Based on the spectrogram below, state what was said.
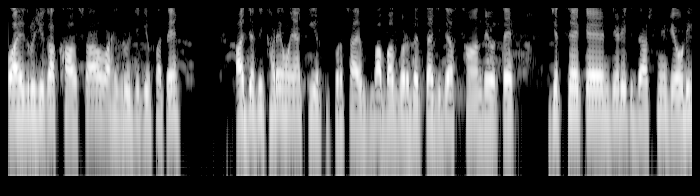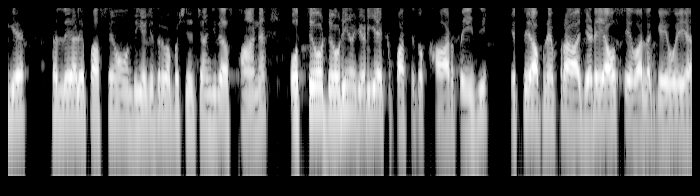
ਵਾਹਿਗੁਰੂ ਜੀ ਕਾ ਖਾਲਸਾ, ਵਾਹਿਗੁਰੂ ਜੀ ਕੀ ਫਤਿਹ। ਅੱਜ ਅਸੀਂ ਖੜੇ ਹੋਏ ਹਾਂ ਕੀਰਤਪੁਰ ਸਾਹਿਬ, ਬਾਬਾ ਗੁਰਦਿੱਤਾ ਜੀ ਦੇ ਸਥਾਨ ਦੇ ਉੱਤੇ, ਜਿੱਥੇ ਕਿ ਜਿਹੜੀ ਇੱਕ ਦਰਸ਼ਨੀ ਡਿਉੜੀ ਹੈ ਥੱਲੇ ਵਾਲੇ ਪਾਸੇ ਆਉਂਦੀ ਹੈ ਜਿੱਧਰ ਬਾਬਾ ਸ਼੍ਰੀ ਚੰਦ ਜੀ ਦਾ ਸਥਾਨ ਹੈ ਉੱਥੇ ਉਹ ਡਿਉੜੀ ਨੂੰ ਜਿਹੜੀ ਹੈ ਇੱਕ ਪਾਸੇ ਤੋਂ ਖਾਰ ਪਈ ਸੀ ਇੱਥੇ ਆਪਣੇ ਭਰਾ ਜਿਹੜੇ ਆ ਉਹ ਸੇਵਾ ਲੱਗੇ ਹੋਏ ਆ।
